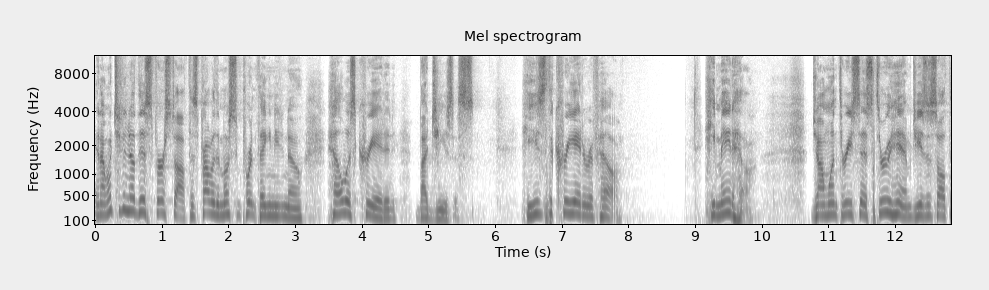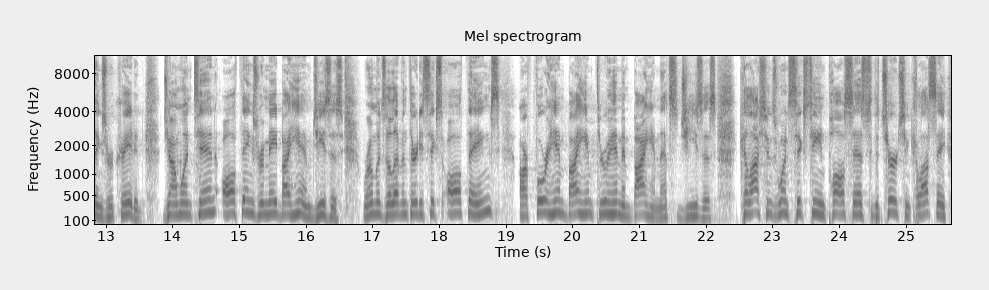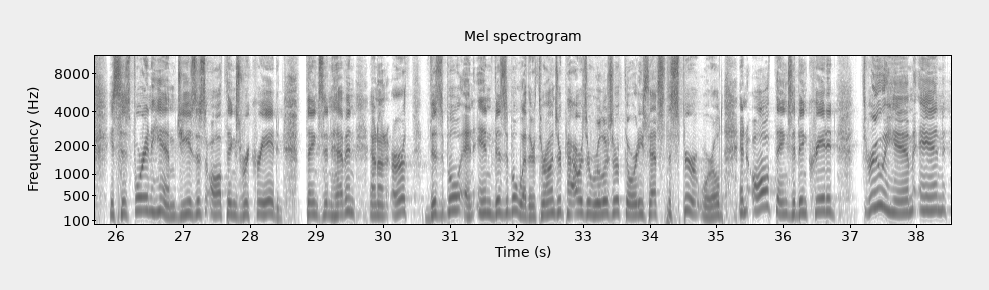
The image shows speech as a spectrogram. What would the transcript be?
And I want you to know this first off. This is probably the most important thing you need to know. Hell was created by Jesus. He's the creator of hell. He made hell. John 1 3 says, Through him, Jesus, all things were created. John 1 10, all things were made by him, Jesus. Romans 11 36, all things are for him, by him, through him, and by him. That's Jesus. Colossians 1 16, Paul says to the church in Colossae, he says, For in him, Jesus, all things were created, things in heaven and on earth, visible and invisible, whether thrones or powers or rulers or authorities. That's the spirit world. And all things have been created through him and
